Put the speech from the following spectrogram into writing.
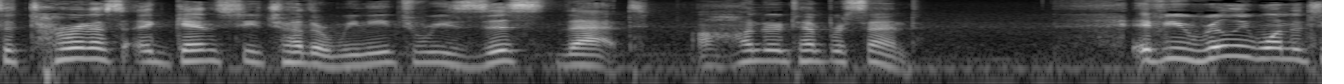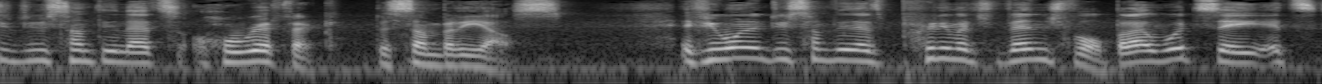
to turn us against each other. We need to resist that 110% if you really wanted to do something that's horrific to somebody else. If you want to do something that's pretty much vengeful but i would say it's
